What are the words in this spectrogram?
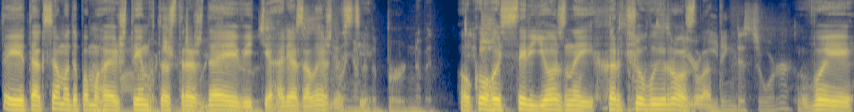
ти так само допомагаєш тим, хто страждає від тягаря залежності. У когось серйозний харчовий розлад. Ви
